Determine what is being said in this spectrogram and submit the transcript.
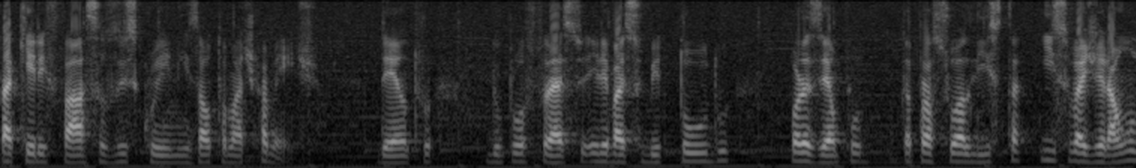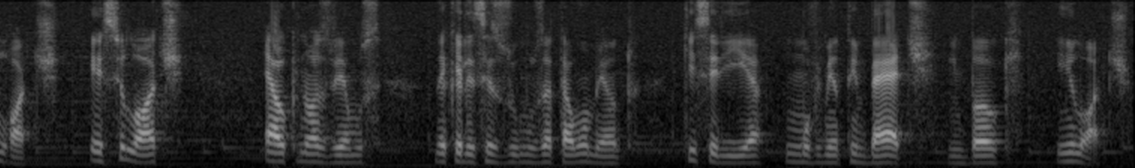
para que ele faça os screenings automaticamente. Dentro do processo, ele vai subir tudo, por exemplo, para a sua lista, e isso vai gerar um lote. Esse lote é o que nós vemos naqueles resumos até o momento, que seria um movimento em batch, em bulk, em lote.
